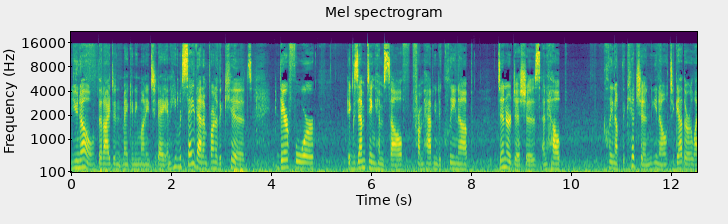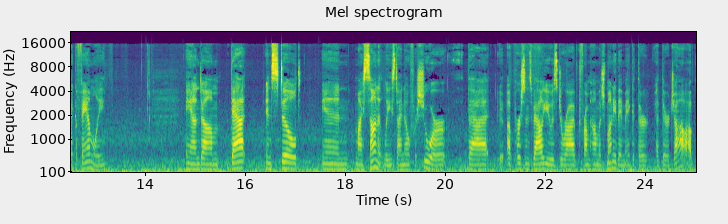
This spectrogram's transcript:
You know that I didn't make any money today. And he would say that in front of the kids, therefore exempting himself from having to clean up dinner dishes and help clean up the kitchen, you know, together like a family. And um, that instilled in my son, at least, I know for sure, that a person's value is derived from how much money they make at their at their job.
